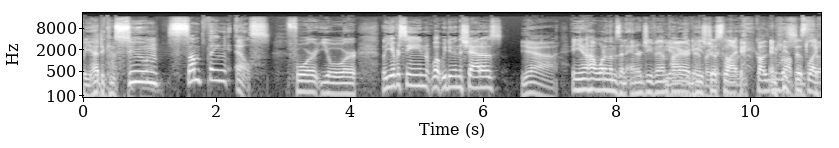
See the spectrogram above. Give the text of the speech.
but you had to consume something else for your. Well, you ever seen What We Do in the Shadows? Yeah. And you know how one of them's an energy vampire, energy and he's vampire, just Colin- like, Colin and he's just like,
